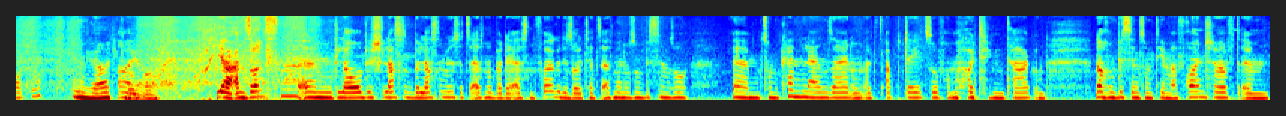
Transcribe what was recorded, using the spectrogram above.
Auto. Ja, ich Ah, glaube ja. auch. Ja, ansonsten ähm, glaube ich, lassen, belassen wir es jetzt erstmal bei der ersten Folge. Die sollte jetzt erstmal nur so ein bisschen so ähm, zum Kennenlernen sein und als Update so vom heutigen Tag und noch ein bisschen zum Thema Freundschaft. Ähm,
